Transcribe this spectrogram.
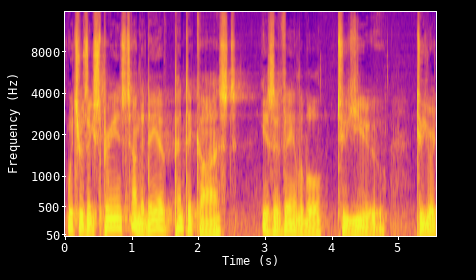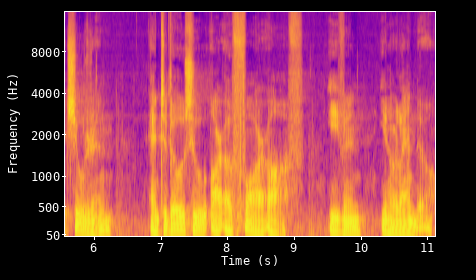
which was experienced on the day of Pentecost, is available to you, to your children, and to those who are afar off, even in Orlando.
